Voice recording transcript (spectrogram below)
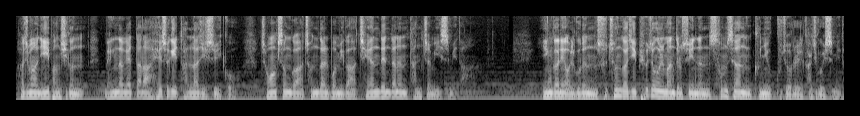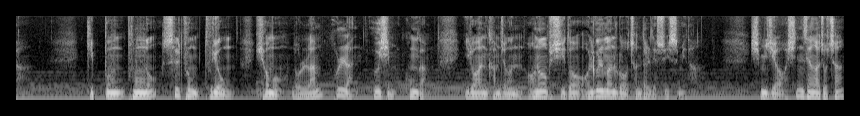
하지만 이 방식은 맥락에 따라 해석이 달라질 수 있고 정확성과 전달 범위가 제한된다는 단점이 있습니다. 인간의 얼굴은 수천 가지 표정을 만들 수 있는 섬세한 근육 구조를 가지고 있습니다. 기쁨, 분노, 슬픔, 두려움, 혐오, 놀람, 혼란, 의심, 공감 이러한 감정은 언어 없이도 얼굴만으로 전달될 수 있습니다. 심지어 신생아조차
